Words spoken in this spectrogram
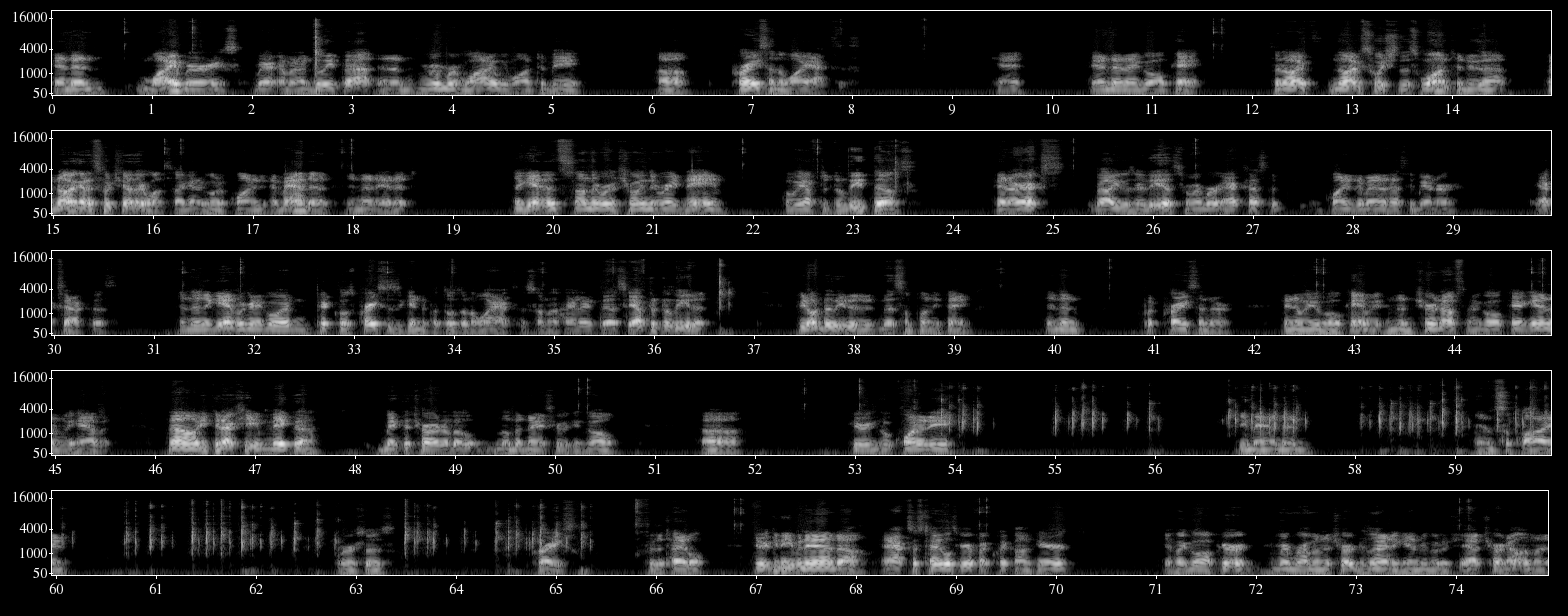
And then Y varies, I'm going to delete that, and then remember Y we want to be uh, price on the y-axis. Okay, and then I go OK. So now I've now I've switched this one to do that, but now I got to switch the other one. So I got to go to quantity demanded and then edit. Again, it's on the showing the right name, but we have to delete this, and our x values are these. Remember, x has to, quantity demanded has to be on our x-axis. And then again, we're going to go ahead and pick those prices again to put those on the y-axis. So I'm going to highlight this. You have to delete it. If you don't delete it, it does some funny things. And then put price in there. And then we go okay, and, then sure enough, I go okay again, and we have it. Now you could actually make the make the chart a little little bit nicer. We could go uh, here can go quantity, demanded, and supplied versus price for the title. And we can even add uh, axis titles here. If I click on here, if I go up here, remember I'm in the chart design again. We go to add chart element,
